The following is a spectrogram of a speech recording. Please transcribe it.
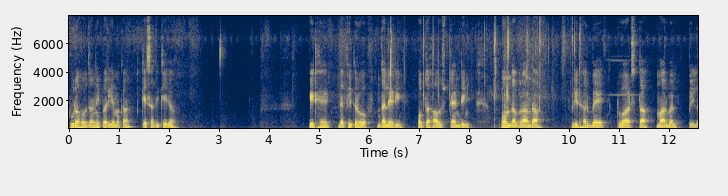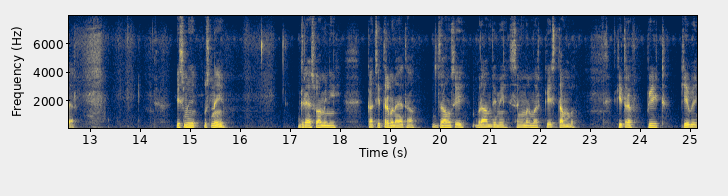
पूरा हो जाने पर यह मकान कैसा दिखेगा। It had the figure of the lady of the house standing on the veranda with her back towards the marble pillar इसमें उसने गृह स्वामिनी का चित्र बनाया था, जहाँ उसे बरामदे में संगमरमर के स्तंभ की तरफ़ पीठ किए हुए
